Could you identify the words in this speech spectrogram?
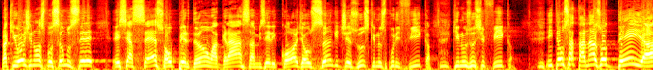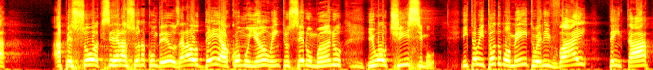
Para que hoje nós possamos ter esse acesso ao perdão, à graça, à misericórdia, ao sangue de Jesus que nos purifica, que nos justifica. Então Satanás odeia a pessoa que se relaciona com Deus, ela odeia a comunhão entre o ser humano e o Altíssimo. Então, em todo momento, ele vai tentar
